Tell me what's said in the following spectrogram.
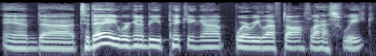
and uh, today we're going to be picking up where we left off last week.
